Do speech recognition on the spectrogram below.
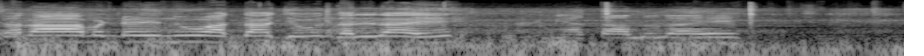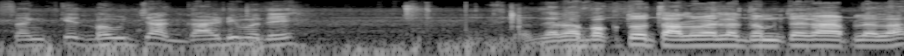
चला मंडळींनो आता जेवण झालेलं आहे. मी आता आलेलो आहे संकेत भाऊच्या गाडीमध्ये. जरा बघतो चालवायला जमतंय काय आपल्याला.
